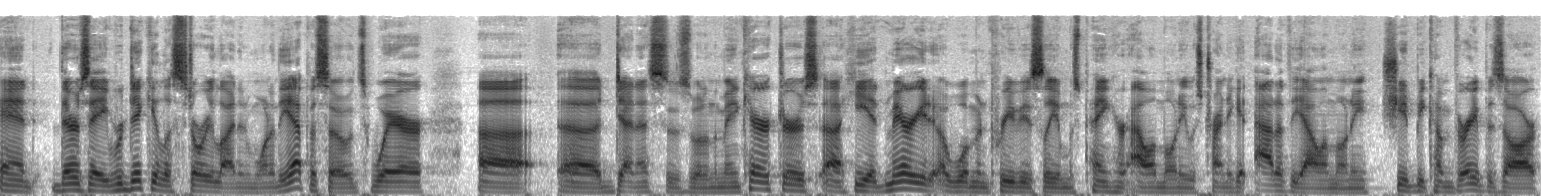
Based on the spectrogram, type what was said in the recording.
and there's a ridiculous storyline in one of the episodes where. Uh, uh, Dennis, who's one of the main characters, uh, he had married a woman previously and was paying her alimony, was trying to get out of the alimony. She had become very bizarre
